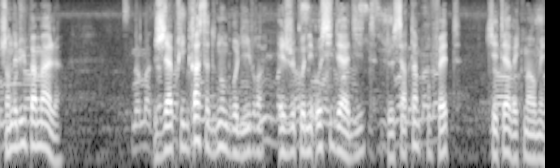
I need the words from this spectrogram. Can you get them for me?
J'en ai lu pas mal. J'ai appris grâce à de nombreux livres et je connais aussi des hadiths de certains prophètes qui étaient avec Mahomet.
